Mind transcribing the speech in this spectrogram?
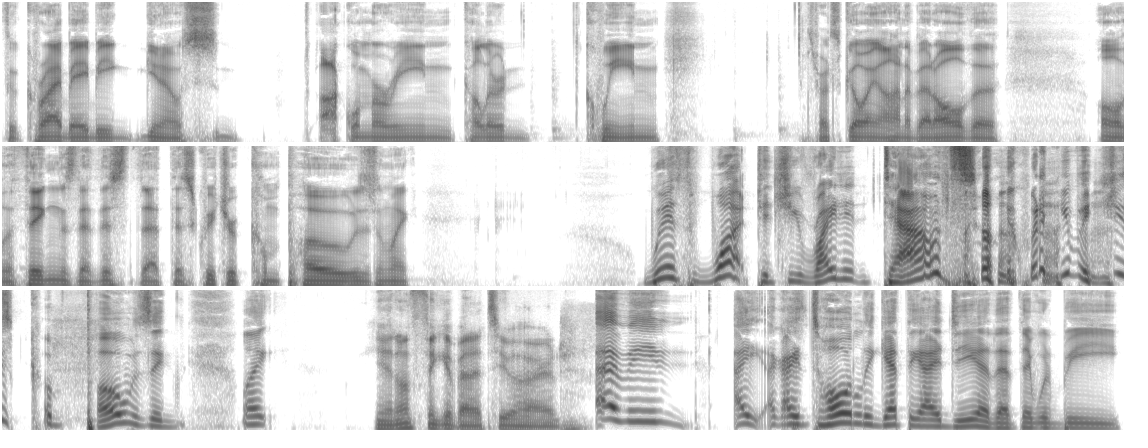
the crybaby, you know, aquamarine colored queen starts going on about all the all the things that this that this creature composed. I'm like, with what did she write it down? So like, what do you mean she's composing? Like, Yeah, don't think about it too hard. I mean, I I totally get the idea that there would be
